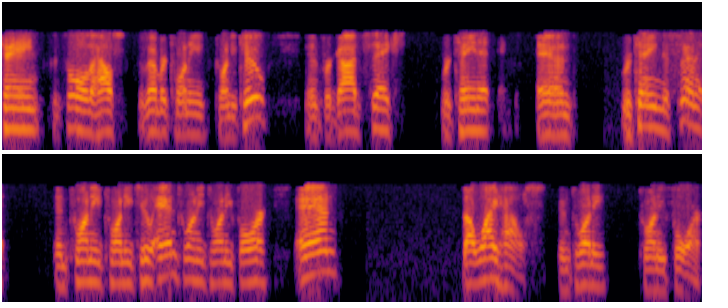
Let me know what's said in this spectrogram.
retain control of the House November 2022. And for God's sakes, retain it and retain the Senate in 2022 and 2024 and the White House in 2024.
